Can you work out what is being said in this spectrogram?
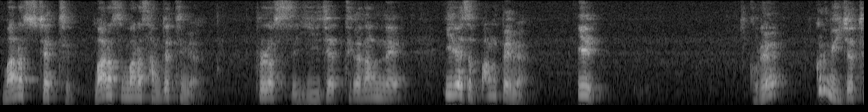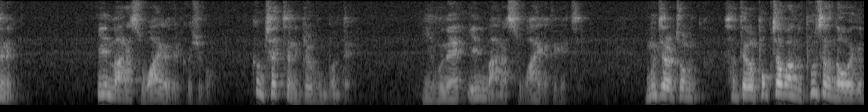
마이너스 z 마이너스 마이너스 3z면 플러스 2z가 남네. 1에서 빵 빼면 1. 그래? 그럼 2z는 1 마이너스 y가 될 것이고 그럼 z는 결국 뭔데? 2분의 1 마이너스 y가 되겠지. 문제를 좀 선택을 복잡한 게 분석은 나오게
